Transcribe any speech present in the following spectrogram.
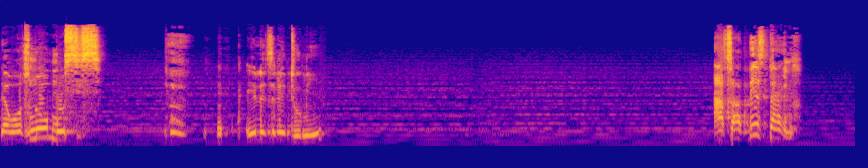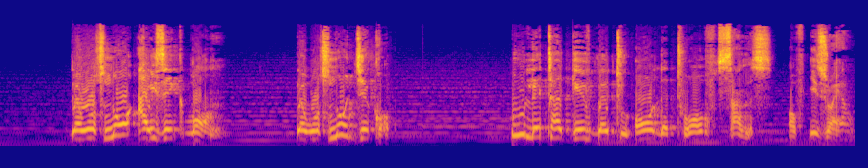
there was no Moses. Are you listening to me? As at this time, there was no Isaac born, there was no Jacob, who later gave birth to all the 12 sons of Israel.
